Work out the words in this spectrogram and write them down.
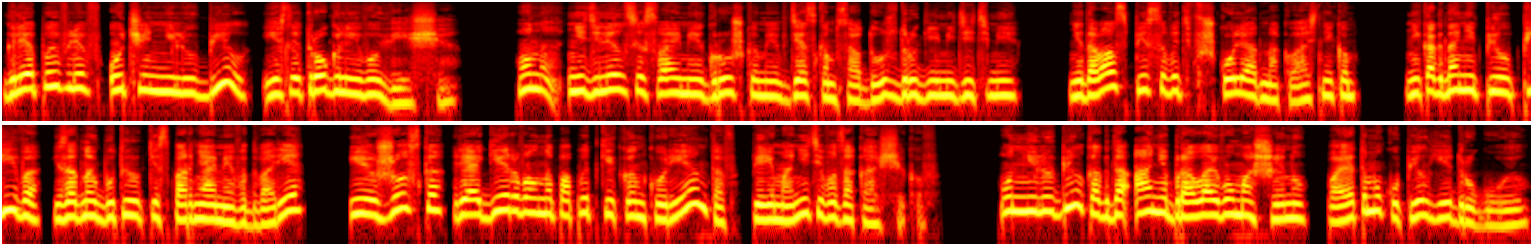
Глеб Ивлев очень не любил, если трогали его вещи. Он не делился своими игрушками в детском саду с другими детьми, не давал списывать в школе одноклассникам, никогда не пил пиво из одной бутылки с парнями во дворе и жестко реагировал на попытки конкурентов переманить его заказчиков. Он не любил, когда Аня брала его машину, поэтому купил ей другую.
